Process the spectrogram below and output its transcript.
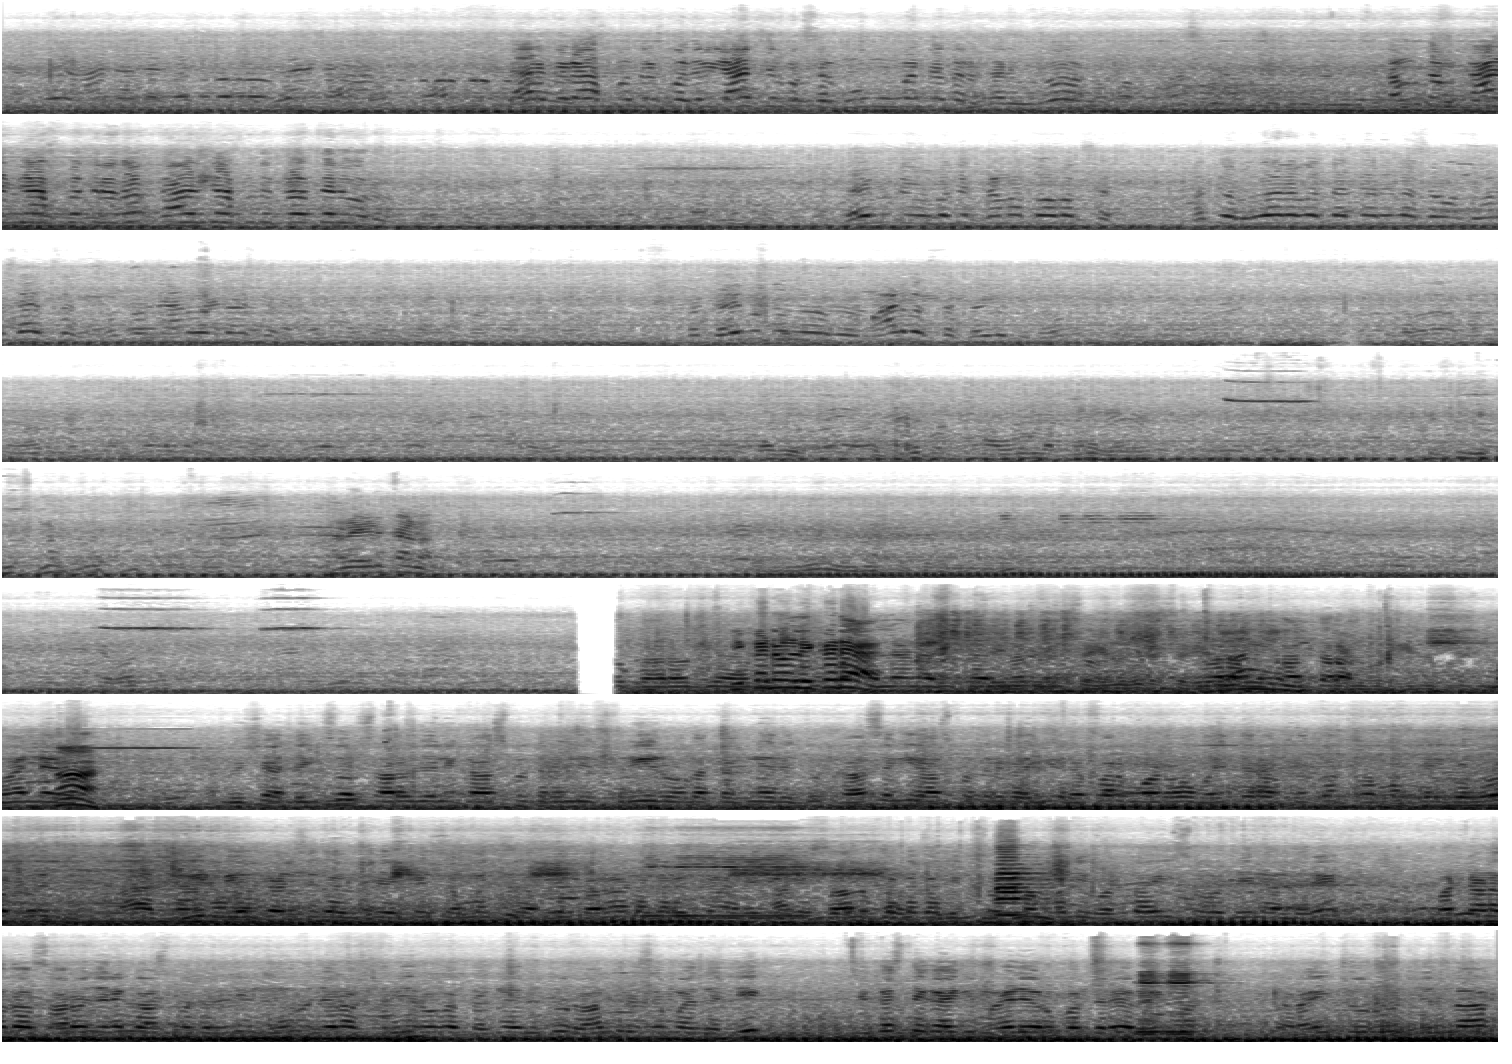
ಬೇರೆ ಕಡೆ ಆಸ್ಪತ್ರೆಗೆ ಹೋದ್ರೆ ಯಾಕೆ ಇರ್ಬೇಕು ಸರ್ ಮೂರು ಮೂರು ಮಂದಿ ಇದ್ದಾರೆ ಸರ್ ಇವರು ತಮ್ಮ ತಮ್ಮ ಕಾಳಜಿ ಆಸ್ಪತ್ರೆ ಅದಾವ, ಕಾಳಜಿ ಆಸ್ಪತ್ರೆ ಕಳ್ತಾರೆ ಇವರು. ದಯವಿಟ್ಟು ಇವ್ರ ಬಗ್ಗೆ ಕ್ರಮ ತಗೋಬೇಕು ಸರ್. ಮತ್ತೆ ಹೃದಯ ರೋಗ ಸರ್, ಒಂದು ವರ್ಷ ಆಯ್ತು ಸರ್ ಒಂದು ಎರಡು ವರ್ಷ ಆಯ್ತು ಸರ್. ದಯವಿಟ್ಟು ಮಾಡ್ಬೇಕು ಸರ್, ದಯವಿಟ್ಟು ನೀವು. ಈ ಕಡೆ ಮುಖಾಂತರ. ಮಾನ್ಯ ವಿಷಯ ಲಿಂಗಸೂರು ಸಾರ್ವಜನಿಕ ಆಸ್ಪತ್ರೆಯಲ್ಲಿ ಸ್ತ್ರೀ ರೋಗ ತಜ್ಞರಿದ್ದು ಖಾಸಗಿ ಆಸ್ಪತ್ರೆಗಳಿಗೆ ರೆಫರ್ ಮಾಡುವ ವೈದ್ಯರ ವಿರುದ್ಧ ಕ್ರಮ ಕೈಗೊಳ್ಳುವ ಕುರಿತು ಬೇರ್ಪಡಿಸಿದ ವಿಷಯಕ್ಕೆ ಸಂಬಂಧಿಸಿದಂತೆ ಕರ್ನಾಟಕ ರಕ್ಷಣಾ ತಾಲೂಕು ಸಾಲು ಘಟಕ ನಮ್ಮಲ್ಲಿ ಒತ್ತಾಯಿಸುವುದೇನೆಂದರೆ ಪಟ್ಟಣದ ಸಾರ್ವಜನಿಕ ಆಸ್ಪತ್ರೆಯಲ್ಲಿ ಮೂರು ಜನ ಸ್ತ್ರೀ ರೋಗ ತಜ್ಞರಿದ್ದು ರಾತ್ರಿ ಸಮಯದಲ್ಲಿ ಚಿಕಿತ್ಸೆಗಾಗಿ ಮಹಿಳೆಯರು ಬಂದರೆ ರಾಯಚೂರು ಜಿಲ್ಲಾ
